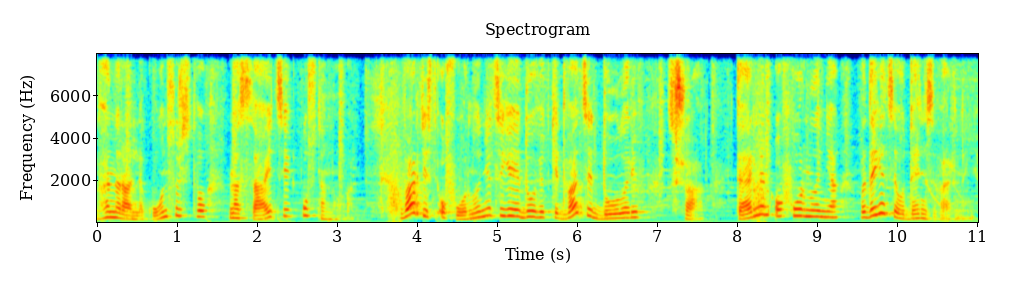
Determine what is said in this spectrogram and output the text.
в Генеральне консульство на сайті установи. Вартість оформлення цієї довідки 20 доларів США. Термін оформлення видається у день звернення.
